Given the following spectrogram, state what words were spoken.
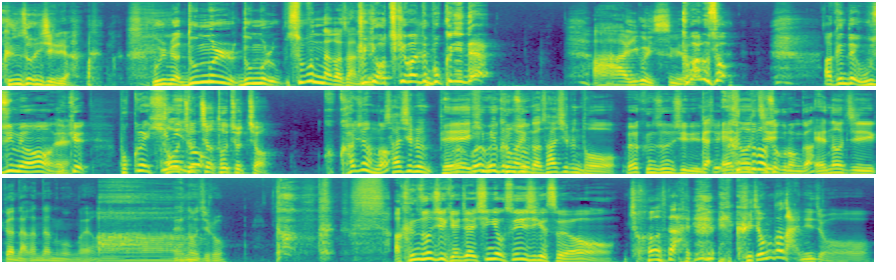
근손실이야. 울면 눈물 눈물 수분 나가서 안 돼. 그게 어떻게 만든 복근인데? 아 이거 있습니다. 그만 웃어. 아 근데 웃으면 네. 이렇게 복근에 더 힘이 좋죠. 더 좋죠. 그- 가지 않나? 사실은 배에 왜, 왜, 힘이 왜 들어가니까 근손- 사실은 더 왜 근손실이지? 그러니까 에너지 흔들어서 그런가? 에너지가 나간다는 건가요? 아, 에너지로? 아 근손실 굉장히 신경 쓰이시겠어요. 저는 아니, 그 정도는 아니죠.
